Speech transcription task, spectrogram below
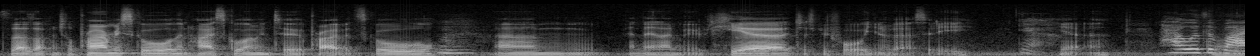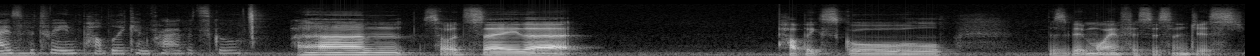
so that was up until primary school. Then high school, I went to a private school, Mm. um, and then I moved here just before university. Yeah. Yeah. How were the Um, vibes between public and private school? Um, so I'd say that public school, there's a bit more emphasis on just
